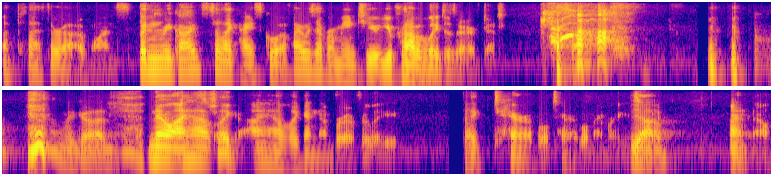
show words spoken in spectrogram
a plethora of ones. But in regards to like high school, if I was ever mean to you, you probably deserved it. oh my god. No, I That's have true. like I have like a number of really like terrible, terrible memories. Yeah. I don't know.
